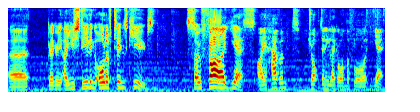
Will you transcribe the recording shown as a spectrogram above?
Uh, Gregory, are you stealing all of Tin's cubes? So far, yes. I haven't dropped any Lego on the floor yet,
